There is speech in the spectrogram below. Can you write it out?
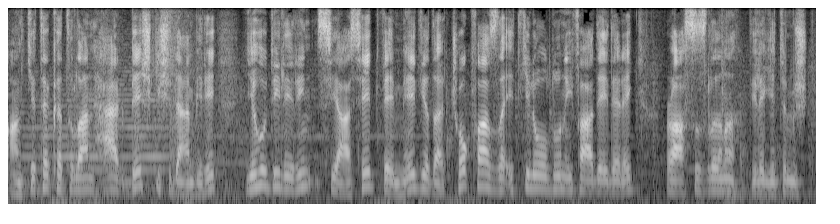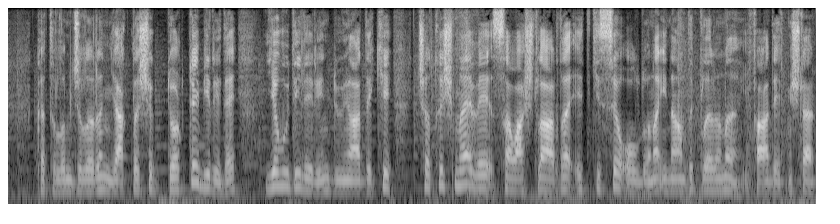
Ankete katılan her 5 kişiden biri Yahudilerin siyaset ve medyada çok fazla etkili olduğunu ifade ederek rahatsızlığını dile getirmiş. Katılımcıların yaklaşık dörtte biri de Yahudilerin dünyadaki çatışma ve savaşlarda etkisi olduğuna inandıklarını ifade etmişler.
